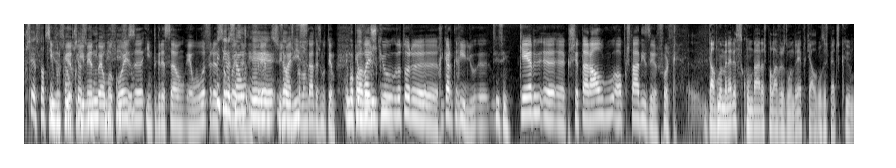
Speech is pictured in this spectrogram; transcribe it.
Processo de autonomização Sim, porque é um acolhimento é uma difícil. coisa, integração é outra, são coisas diferentes é, e mais disse, prolongadas no tempo. É Eu vejo muito... que o Dr. Uh, Ricardo Carrilho sim, sim. quer acrescentar algo ao que está a dizer. Força de alguma maneira, secundar as palavras do André, porque há alguns aspectos que,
